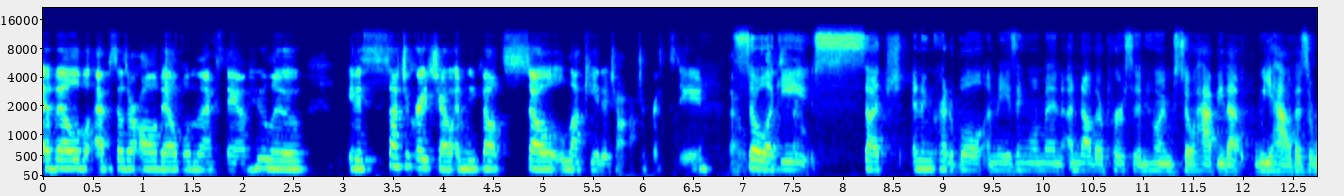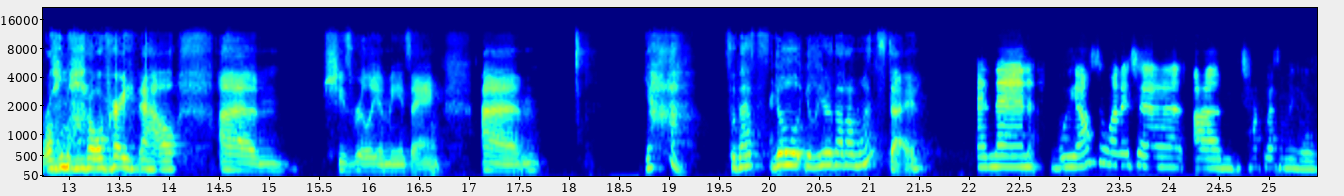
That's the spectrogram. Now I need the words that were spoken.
available episodes are all available the next day on Hulu. It is such a great show, and we felt so lucky to talk to Kristy. so lucky such an incredible amazing woman another person who i'm so happy that we have as a role model right now um she's really amazing um yeah so that's you'll you'll hear that on wednesday And then we also wanted to um, talk about something we're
